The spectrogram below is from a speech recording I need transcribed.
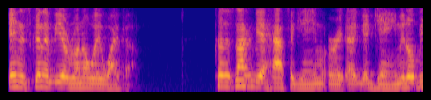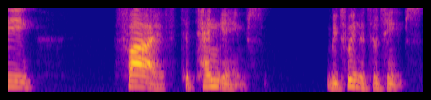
And it's going to be a runaway wipeout because it's not going to be a half a game or a, a, game. It'll be five to 10 games between the two teams.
